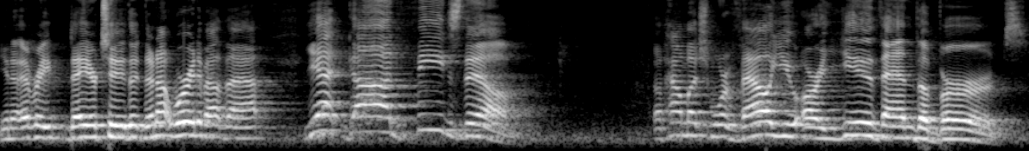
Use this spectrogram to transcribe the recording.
you know, every day or two. They're not worried about that. Yet God feeds them. Of how much more value are you than the birds?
